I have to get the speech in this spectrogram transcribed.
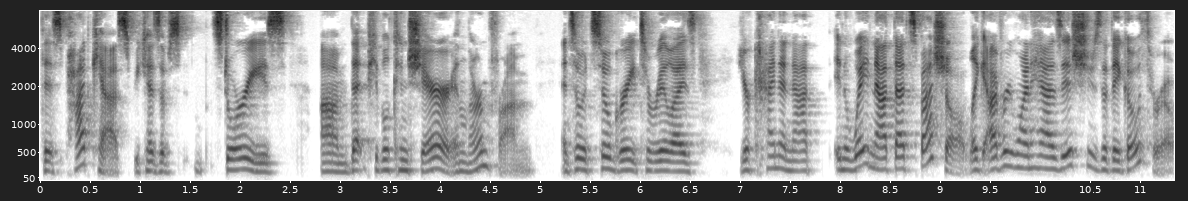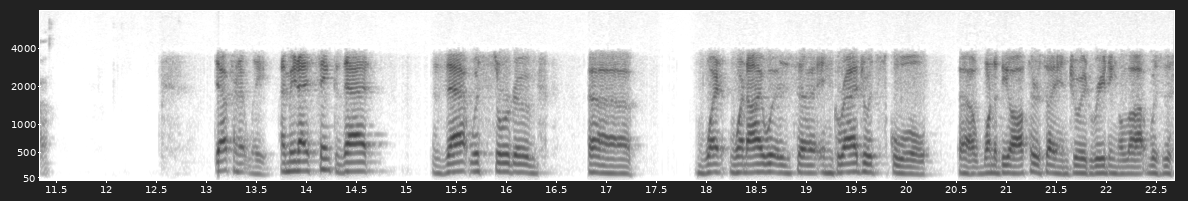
this podcast because of stories um, that people can share and learn from. And so it's so great to realize you're kind of not, in a way, not that special. Like everyone has issues that they go through. Definitely. I mean, I think that that was sort of uh, when when I was uh, in graduate school. Uh, one of the authors I enjoyed reading a lot was this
